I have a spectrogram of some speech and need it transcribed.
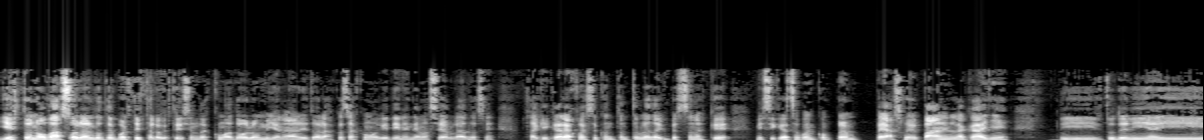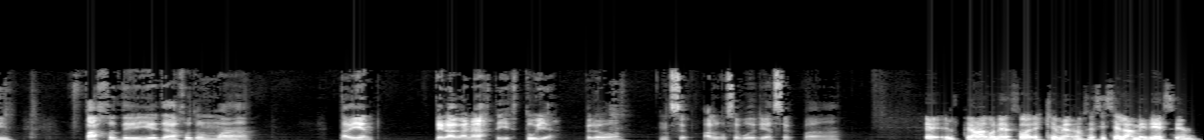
Y esto no va solo a los deportistas, lo que estoy diciendo es como a todos los millonarios y todas las cosas como que tienen demasiada plata, ¿sí? O sea, ¿qué carajo hacer con tanta plata? Hay personas que ni siquiera se pueden comprar un pedazo de pan en la calle y tú tenías ahí fajos de billetes abajo tu almohada. Está bien, te la ganaste y es tuya, pero no sé, algo se podría hacer para... El tema con eso es que no sé si se la merecen,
